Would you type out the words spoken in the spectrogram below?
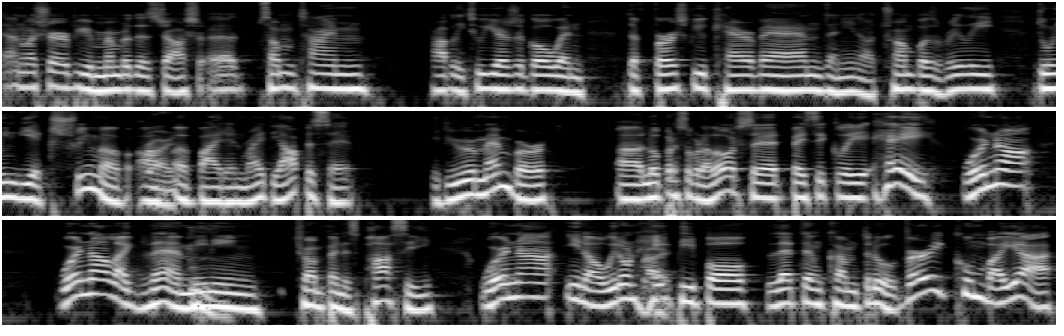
I'm not sure if you remember this, Josh, uh, sometime probably two years ago when the first few caravans and, you know, Trump was really doing the extreme of, right. of Biden, right? The opposite. If you remember, uh, López Obrador said basically, "Hey, we're not we're not like them," meaning Trump and his posse. We're not, you know, we don't right. hate people. Let them come through. Very kumbaya,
